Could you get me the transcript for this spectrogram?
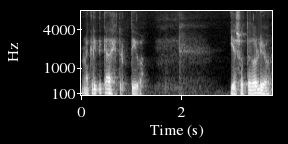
una crítica destructiva. Y eso te dolió.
